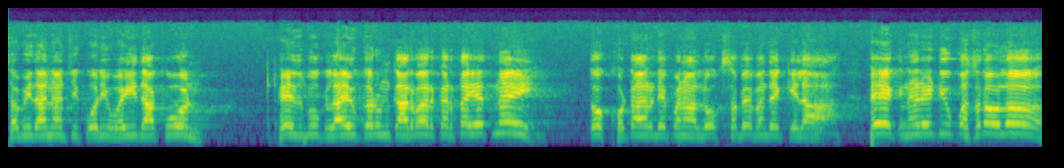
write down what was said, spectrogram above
संविधानाची कोरी वही दाखवून फेसबुक लाईव्ह करून कारभार करता येत नाही. तो खोटारडेपणा लोकसभेमध्ये केला. फेक नरेटिव्ह पसरवलं.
